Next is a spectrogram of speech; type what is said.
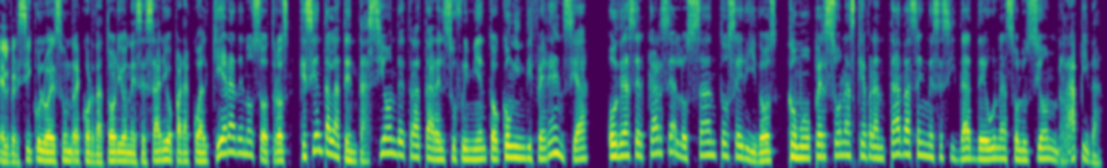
El versículo es un recordatorio necesario para cualquiera de nosotros que sienta la tentación de tratar el sufrimiento con indiferencia o de acercarse a los santos heridos como personas quebrantadas en necesidad de una solución rápida.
